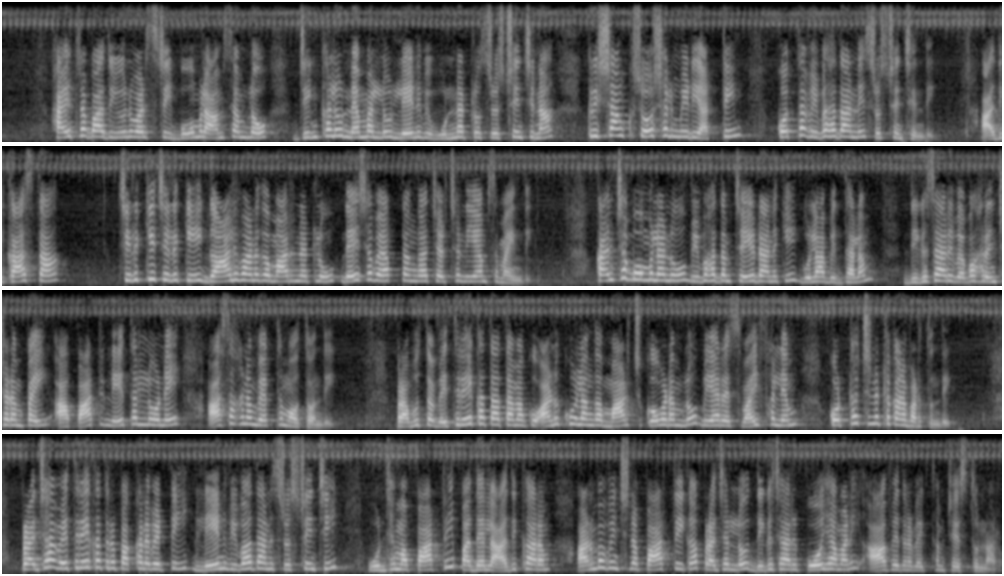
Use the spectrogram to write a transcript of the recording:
హైదరాబాద్ యూనివర్సిటీ భూముల అంశంలో జింకలు నెమ్మళ్ళు లేనివి ఉన్నట్లు సృష్టించిన క్రిషాంక్ సోషల్ మీడియా టీం కొత్త వివాదాన్ని సృష్టించింది. అది కాస్త చిలికి చిలికి గాలివానగా మారినట్లు దేశవ్యాప్తంగా చర్చనీయాంశమైంది. కంచ భూములను వివాదం చేయడానికి గులాబీ దళం దిగజారి వ్యవహరించడంపై ఆ పార్టీ నేతల్లోనే అసహనం వ్యక్తమవుతోంది. ప్రభుత్వ వ్యతిరేకత తమకు అనుకూలంగా మార్చుకోవడంలో బీఆర్ఎస్ వైఫల్యం కొట్టొచ్చినట్లు కనబడుతుంది. ప్రజా వ్యతిరేకతను పక్కన పెట్టి లేని వివాదాన్ని సృష్టించి ఉద్యమ పార్టీ పదేళ్ళ అధికారం అనుభవించిన పార్టీగా ప్రజల్లో దిగజారిపోయామని ఆవేదన వ్యక్తం చేస్తున్నారు.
